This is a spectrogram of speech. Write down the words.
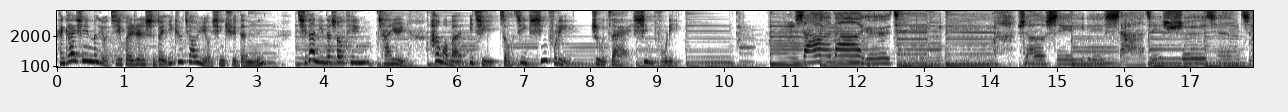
很开心能有机会认识对 EQ 教育有兴趣的您。期待您的收听、参与，和我们一起走进幸福里，住在幸福里。下大雨停，休息一下，继续前进。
